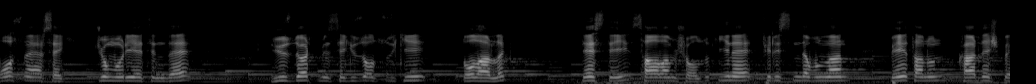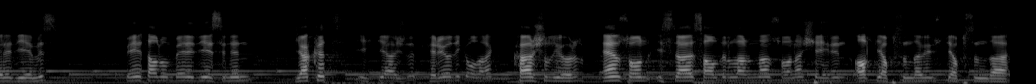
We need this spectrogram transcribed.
Bosna Hersek Cumhuriyeti'nde 104.832 dolarlık desteği sağlamış olduk. Yine Filistin'de bulunan Beytanun kardeş belediyemiz, Beytanun Belediyesi'nin yakıt ihtiyacını periyodik olarak karşılıyoruz. En son İsrail saldırılarından sonra şehrin altyapısında ve üst yapısında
